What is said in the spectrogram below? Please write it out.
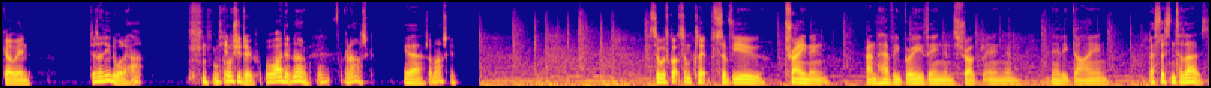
going, "Did I need a woolly hat?" Well, of course you do. Well, I didn't know. Well, fucking ask. Yeah. So I'm asking. So we've got some clips of you training and heavy breathing and struggling and nearly dying. Let's listen to those.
